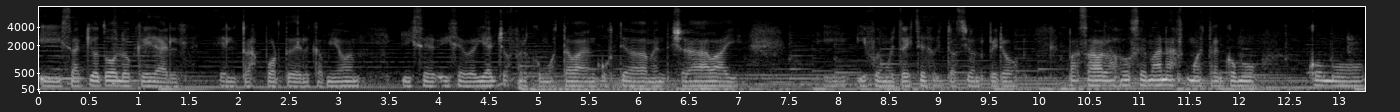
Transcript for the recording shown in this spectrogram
y saqueó todo lo que era el, el transporte del camión. Y se, y se veía el chofer como estaba angustiadamente, lloraba y, y, fue muy triste esa situación, pero pasadas las dos semanas muestran como, como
